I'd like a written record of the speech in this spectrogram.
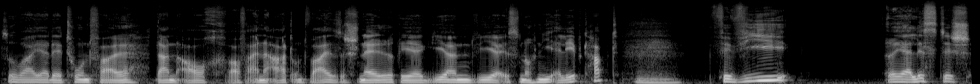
so war ja der Tonfall, dann auch auf eine Art und Weise schnell reagieren, wie ihr es noch nie erlebt habt. Mhm. Für wie realistisch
